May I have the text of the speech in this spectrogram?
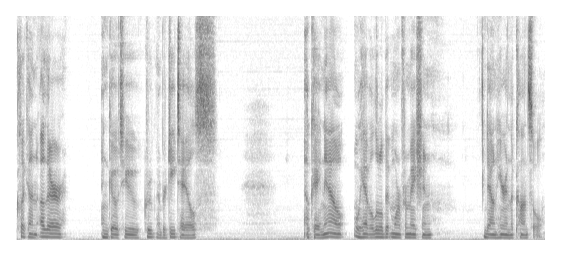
click on other, and go to group member details. Okay, now we have a little bit more information down here in the console.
